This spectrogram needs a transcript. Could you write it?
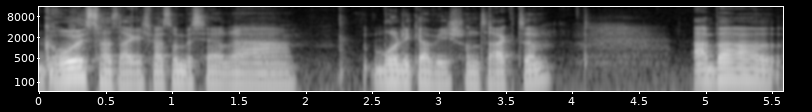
größer, sage ich mal, so ein bisschen Ja. äh, wohliger, wie ich schon sagte. Aber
